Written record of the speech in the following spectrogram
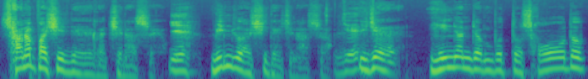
산업화 시대가 지났어요. 예. 민주화 시대 지났어. 예. 이제 2년 전부터 소득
